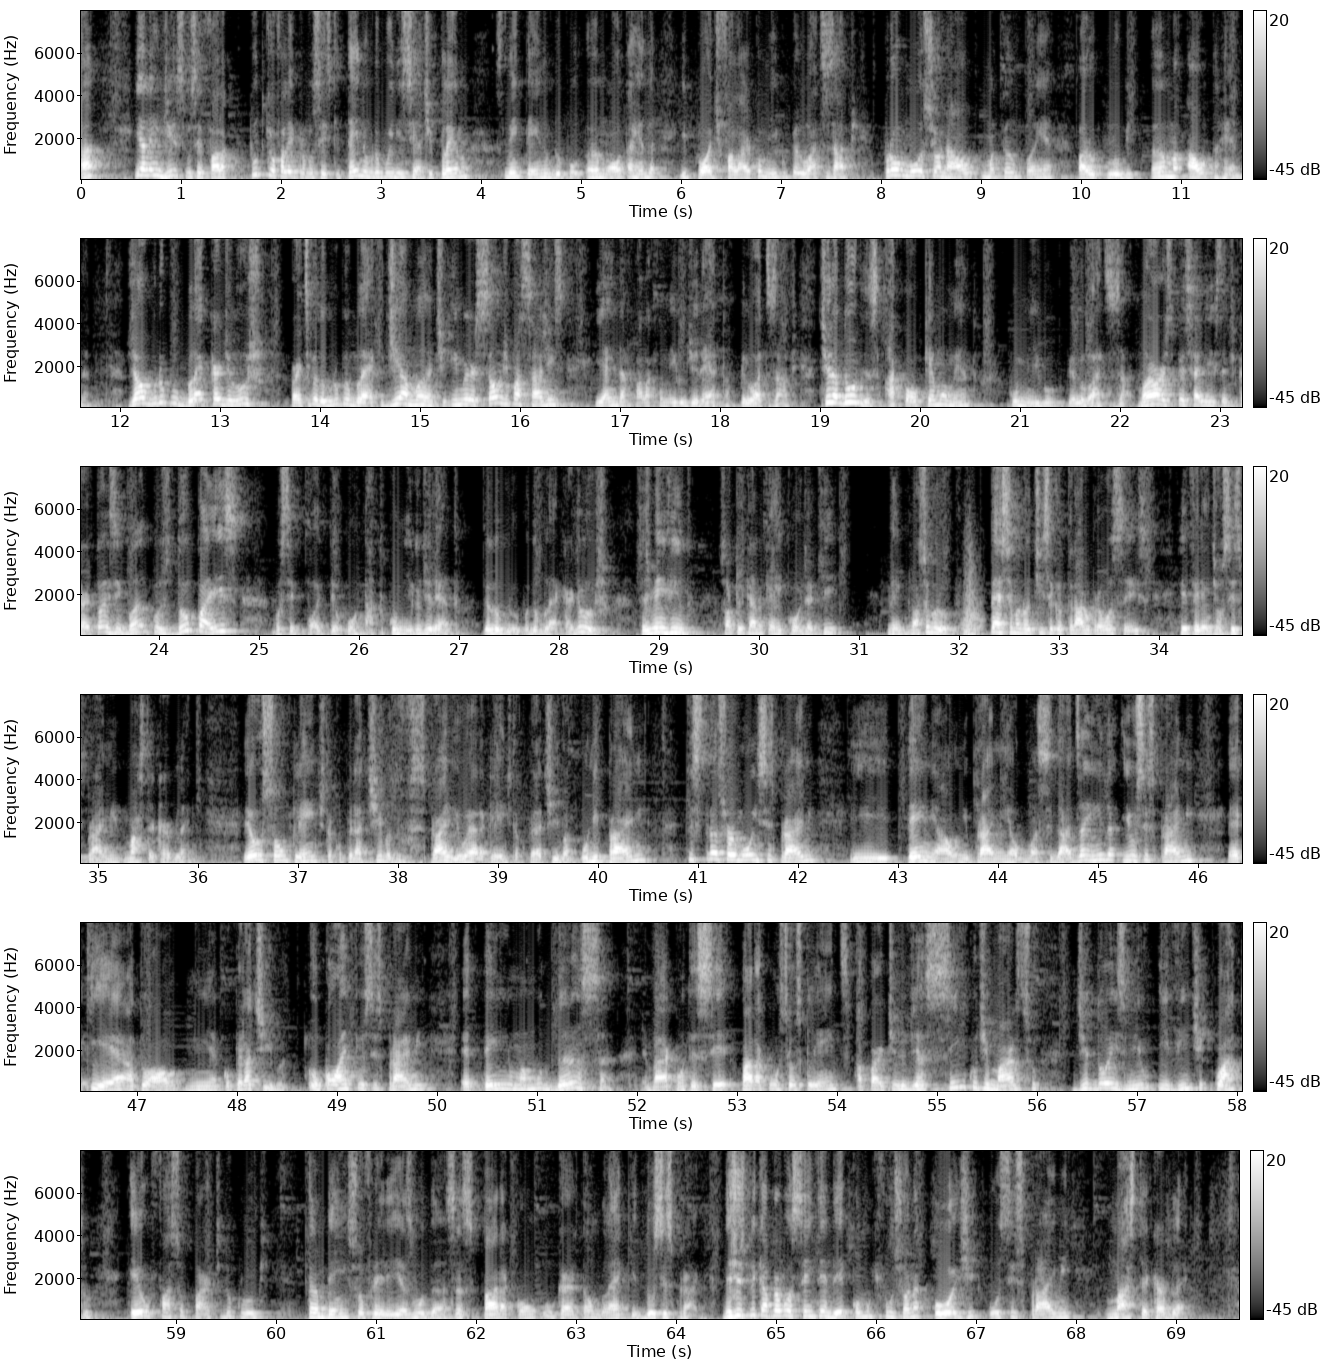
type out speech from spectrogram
Tá? E além disso, você fala tudo que eu falei para vocês que tem no grupo Iniciante Pleno, você também tem no grupo Amo Alta Renda e pode falar comigo pelo WhatsApp promocional, uma campanha para o clube Ama Alta Renda. Já o grupo Black Card Luxo participa do grupo Black Diamante, imersão de passagens e ainda fala comigo direto pelo WhatsApp. Tira dúvidas a qualquer momento comigo pelo WhatsApp. Maior especialista de cartões e bancos do país, você pode ter o contato comigo direto pelo grupo do Black Card Luxo. Seja bem-vindo. Só clicar no QR Code aqui, vem pro nosso grupo. Péssima notícia que eu trago para vocês referente ao Cisprime Mastercard Black. Eu sou um cliente da cooperativa do Cisprime, eu era cliente da cooperativa Uniprime, que se transformou em Cisprime e tem a Uniprime em algumas cidades ainda, e o Cisprime, é, que é a atual minha cooperativa. Ocorre que o Cisprime é, tem uma mudança, é, vai acontecer para com seus clientes a partir do dia 5 de março de 2024. Eu faço parte do clube também sofrerei as mudanças para com o cartão Black do Cisprime. Deixa eu explicar para você entender como que funciona hoje o Cisprime Mastercard Black.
